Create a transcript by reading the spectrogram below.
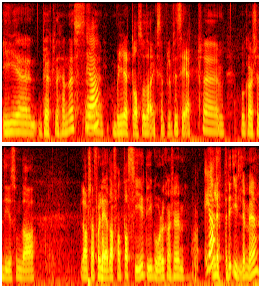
I eh, bøkene hennes Ja. eh, blir dette også da eksemplifisert. Eh, hvor kanskje de som da lar seg forlede av fantasier, de går det kanskje Ja, lettere ille med.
